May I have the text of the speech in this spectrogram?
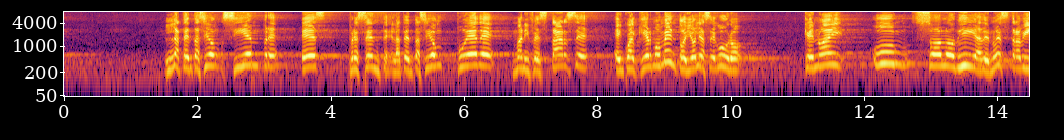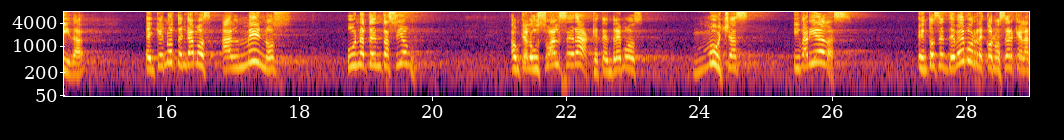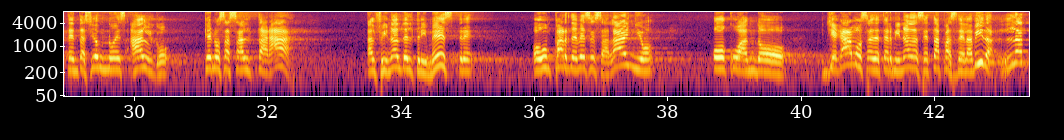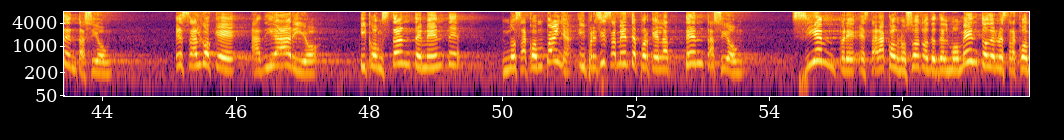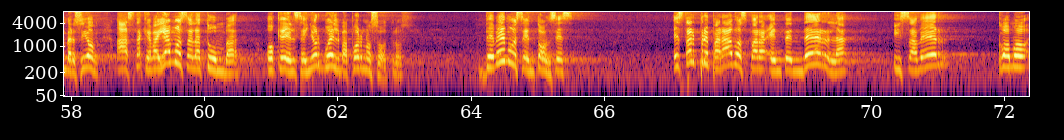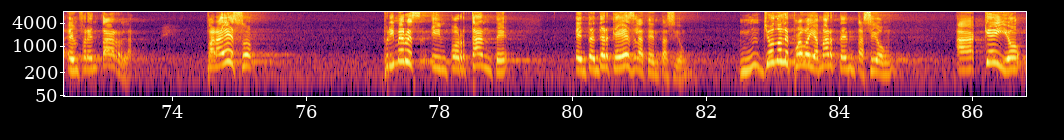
La tentación siempre es presente. La tentación puede manifestarse en cualquier momento. Yo le aseguro que no hay un solo día de nuestra vida en que no tengamos al menos una tentación. Aunque lo usual será que tendremos muchas y variadas. Entonces debemos reconocer que la tentación no es algo que nos asaltará al final del trimestre o un par de veces al año o cuando llegamos a determinadas etapas de la vida. La tentación es algo que a diario y constantemente nos acompaña. Y precisamente porque la tentación siempre estará con nosotros desde el momento de nuestra conversión hasta que vayamos a la tumba o que el Señor vuelva por nosotros. Debemos entonces estar preparados para entenderla y saber cómo enfrentarla. Para eso, primero es importante entender qué es la tentación. Mm, yo no le puedo llamar tentación a aquello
